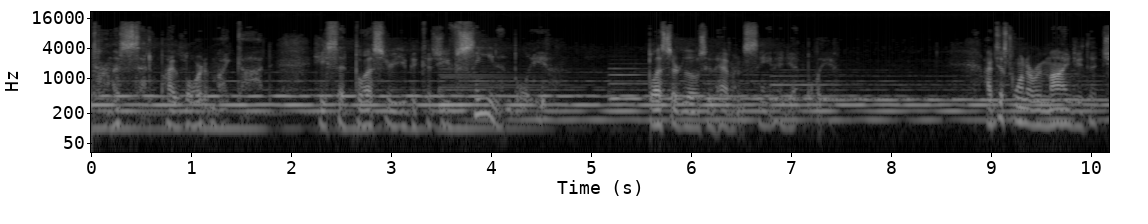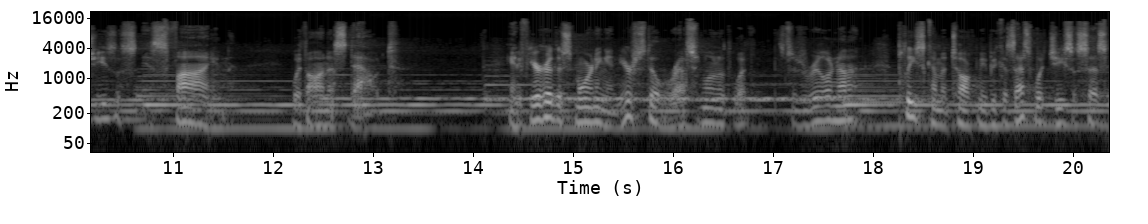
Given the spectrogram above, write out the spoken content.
Thomas said, My Lord and my God. He said, Blessed are you because you've seen and believe. Blessed are those who haven't seen. I just want to remind you that Jesus is fine with honest doubt. And if you're here this morning and you're still wrestling with what this is real or not, please come and talk to me because that's what Jesus says.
